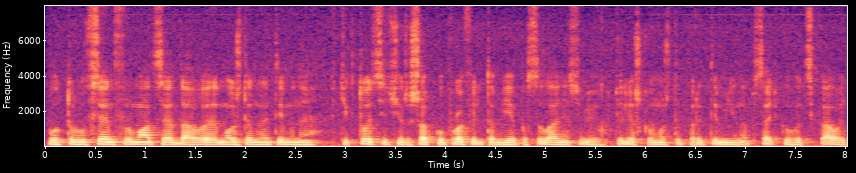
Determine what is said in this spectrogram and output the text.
По торгу вся інформація, да, ви можете знайти мене Тіктоці через шапку профіль, там є посилання собі тележку, можете перейти мені написати, кого цікавить.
